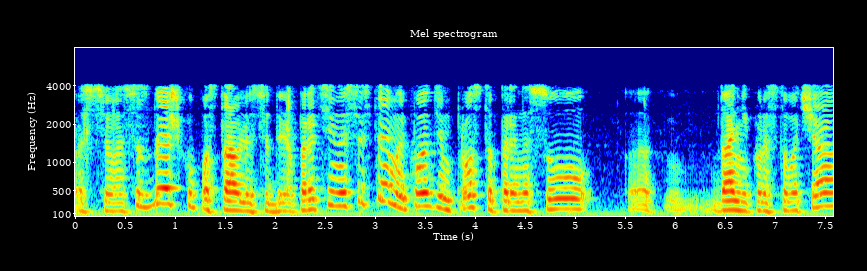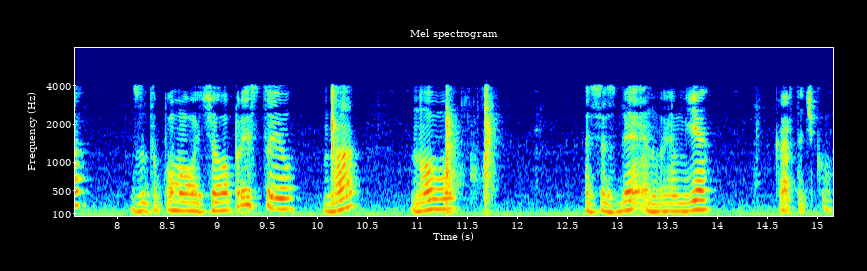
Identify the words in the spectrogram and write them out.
ось цю SSD-шку, поставлю сюди операційну систему і потім просто перенесу е, дані користувача за допомогою цього пристрою на нову SSD NVMe карточку.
